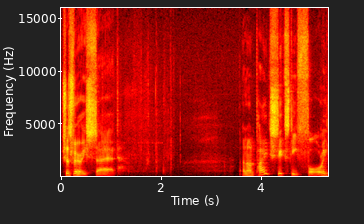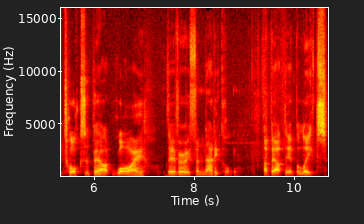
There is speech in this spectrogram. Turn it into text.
Which is very sad. And on page 64, he talks about why they're very fanatical about their beliefs.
